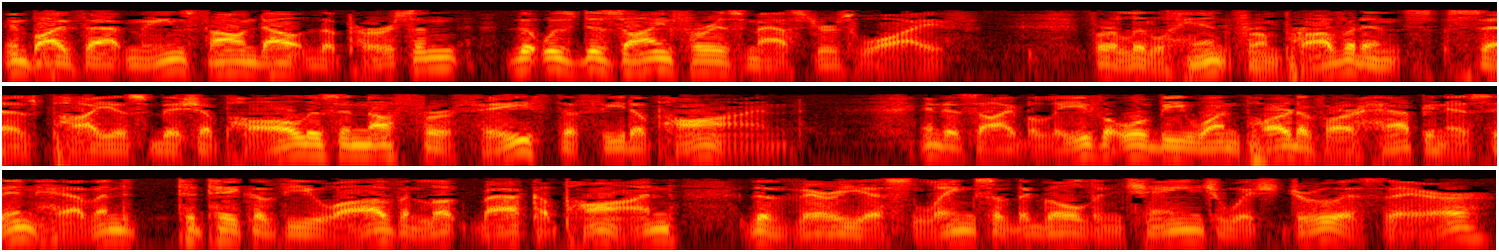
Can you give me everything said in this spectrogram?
and by that means found out the person that was designed for his master's wife. For a little hint from Providence, says pious Bishop Hall, is enough for faith to feed upon. And as I believe it will be one part of our happiness in heaven to take a view of and look back upon the various links of the golden change which drew us there,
